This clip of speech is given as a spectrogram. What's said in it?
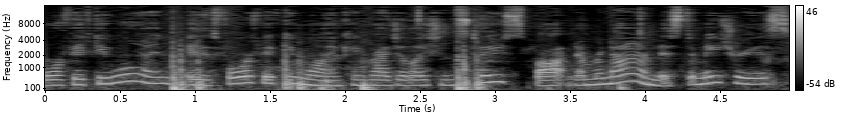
451. It is 451. Congratulations to spot number 9, Miss Demetrius.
